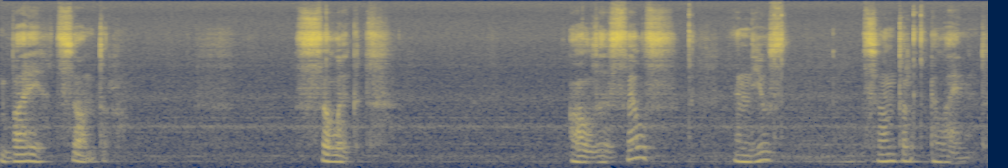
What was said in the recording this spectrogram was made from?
by center. Select all the cells and use center alignment.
